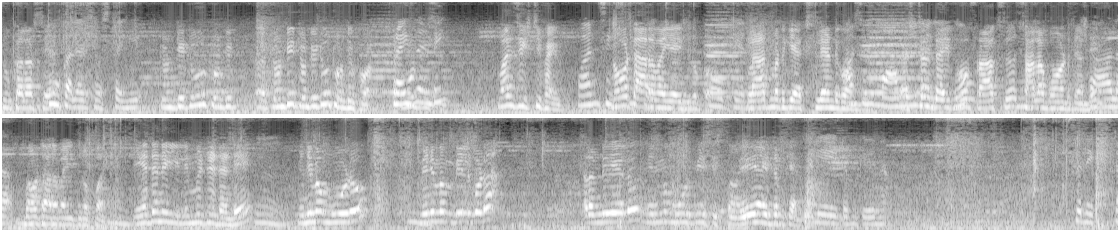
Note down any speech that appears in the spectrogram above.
టూ కలర్స్ టూ కలర్స్ వస్తాయి. Twenty two twenty twenty twenty two twenty four price అండి వన్ సిక్స్టీ ఫైవ్ నూట అరవై ఐదు రూపాయలు. క్లాత్ మటుకి ఎక్సలెంట్గా ఉంది. వెస్టర్న్ టైప్. ఫ్రాక్స్ చాలా బాగుంటుంది అండి నూట అరవై ఐదు రూపాయలు. ఏదైనా ఈ లిమిటెడ్ అండి. మినిమం మూడు మినిమం బిల్ కూడా రెండు వేలు మినిమం మూడు పీస్ ఇస్తాం. ఏ ఐటమ్కి ఏ ఐటమ్కైనా సో నెక్స్ట్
